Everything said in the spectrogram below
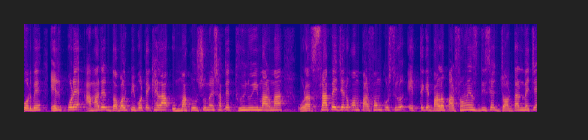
করবে। এরপরে আমাদের ডবল পিভটে খেলা উম্মা কুলসুমের সাথে থুইনুই মার্মা, ওরা সাপে যেরকম পারফর্ম করছিল, এর থেকে ভালো পারফরমেন্স দিছে জর্দান ম্যাচে।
